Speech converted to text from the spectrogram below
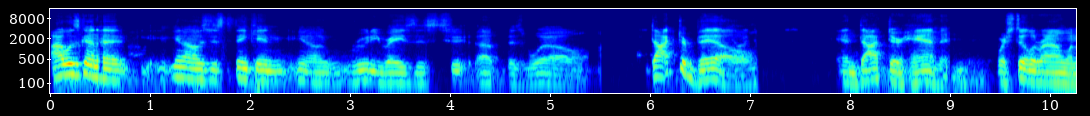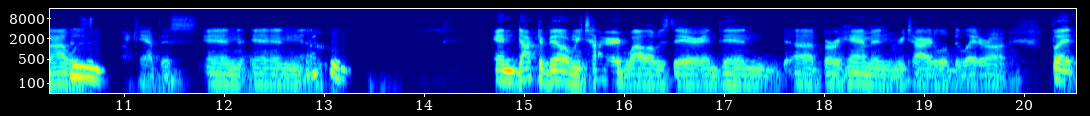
I was gonna, you know, I was just thinking, you know, Rudy raised this to, up as well. Dr. Bell and Dr. Hammond were still around when I was mm. on campus, and and um, and Dr. Bell retired while I was there, and then uh, Bert Hammond retired a little bit later on. But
